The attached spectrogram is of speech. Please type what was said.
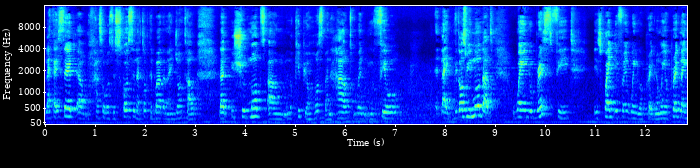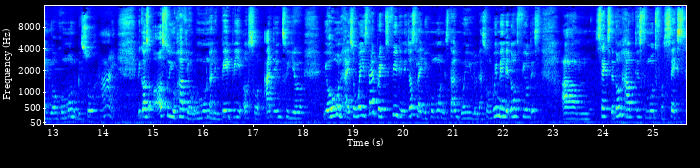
like I said, um, as I was discussing, I talked about and I jumped out that you should not, um, you know, keep your husband out when you feel like because we know that when you breastfeed, it's quite different when you're pregnant. When you're pregnant, your hormone will be so high because also you have your hormone and the baby also adding to your your hormone high. So when you start breastfeeding, it's just like the hormone start going low. That's some women they don't feel this um, sex, they don't have this mood for sex.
